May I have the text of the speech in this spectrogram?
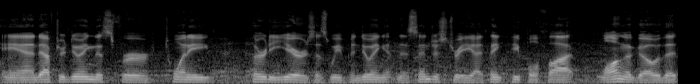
And after doing this for 20, 30 years, as we've been doing it in this industry, I think people thought long ago that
